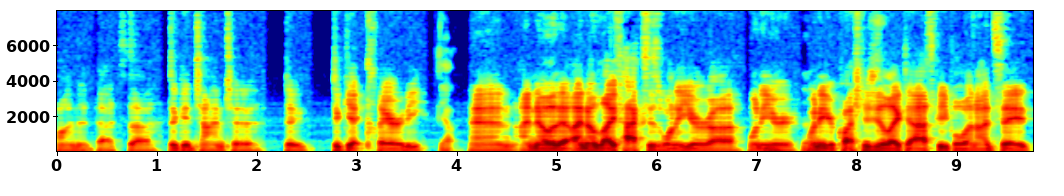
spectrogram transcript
find that that's uh, it's a good time to to to get clarity. Yeah. And I know that I know life hacks is one of your uh, one of your one of your questions you like to ask people, and I'd say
